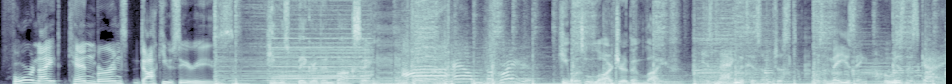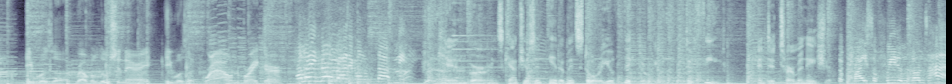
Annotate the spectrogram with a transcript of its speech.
four night Ken Burns docu-series. He was bigger than boxing. I am the greatest. He was larger than life. His magnetism just was amazing. Who is this guy? He was a revolutionary. He was a groundbreaker. Well, ain't nobody gonna stop me. Ken Burns captures an intimate story of victory, defeat, and determination. The price of freedom comes high.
